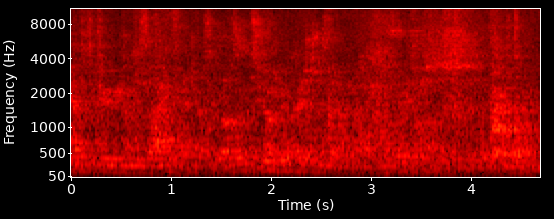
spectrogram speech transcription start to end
Size to your design two of the questions that are coming up.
